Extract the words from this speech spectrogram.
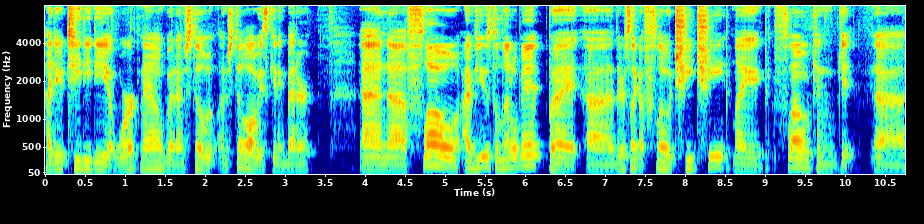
I do TDD at work now, but I'm still I'm still always getting better. And uh, Flow I've used a little bit, but uh, there's like a Flow cheat sheet. Like Flow can get uh,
